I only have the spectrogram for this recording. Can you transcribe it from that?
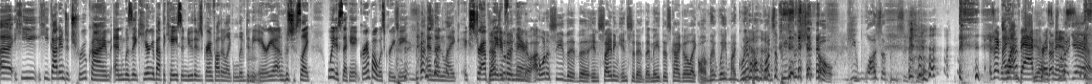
Uh, he he got into true crime and was like hearing about the case and knew that his grandfather like lived in Hmm. the area and was just like, wait a second, grandpa was creepy, and then like That's extrapolated what from I mean, there. though. I want to see the the inciting incident that made this guy go like, "Oh my, wait, my grandpa was a piece of shit, though. He was a piece of shit." it's like I one have- bad Yeah, Christmas. that's what. I, yeah,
